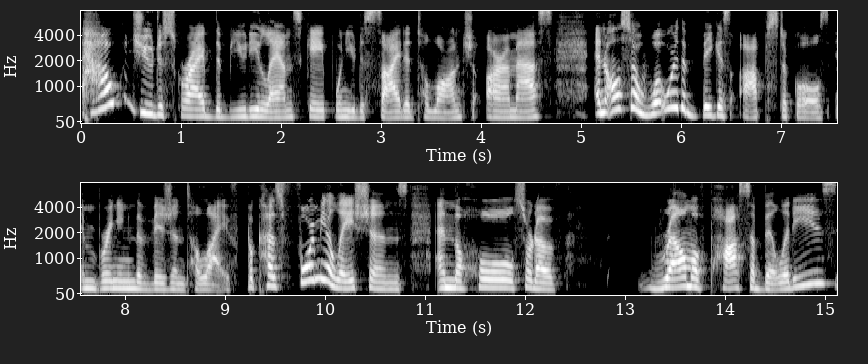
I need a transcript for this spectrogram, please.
How would you describe the beauty landscape when you decided to launch RMS? And also, what were the biggest obstacles in bringing the vision to life? Because formulations and the whole sort of realm of possibilities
